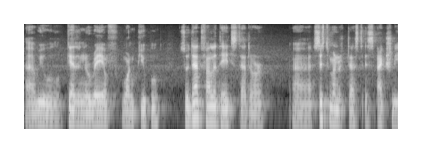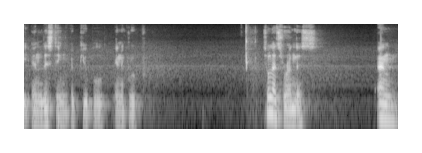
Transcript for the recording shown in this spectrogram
uh, we will get an array of one pupil. So that validates that our uh, system under test is actually enlisting a pupil in a group. So let's run this. And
